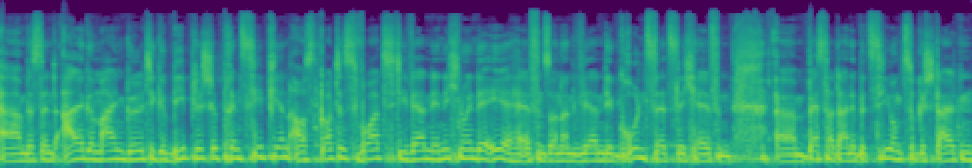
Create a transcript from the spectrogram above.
Ähm, das sind allgemeingültige biblische Prinzipien aus Gottes Wort, die werden dir nicht nur in der Ehe helfen, sondern die werden dir grundsätzlich helfen, ähm, besser deine Beziehung zu gestalten.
